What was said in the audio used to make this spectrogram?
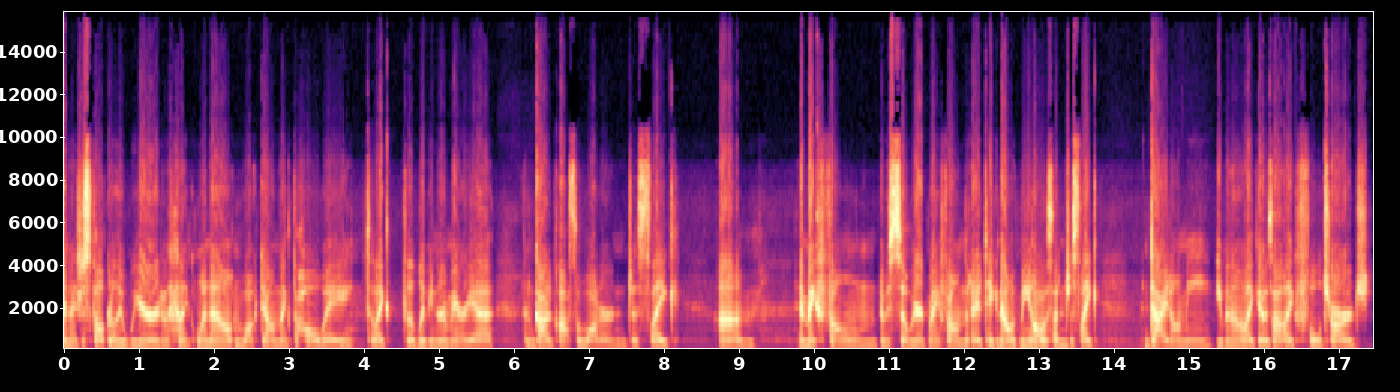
and I just felt really weird and I like went out and walked down like the hallway to like the living room area and got a glass of water and just like um and my phone it was so weird my phone that I had taken out with me all of a sudden just like died on me even though like it was at like full charge.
